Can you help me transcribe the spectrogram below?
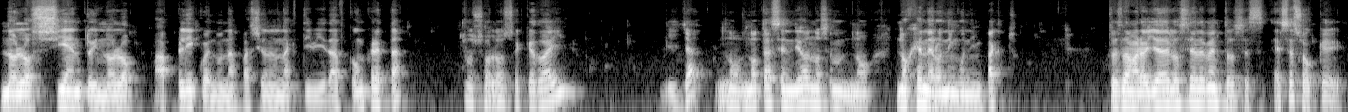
no lo siento y no lo aplico en una pasión, en una actividad concreta, pues solo se quedó ahí y ya, no, no trascendió, no, no, no generó ningún impacto. Entonces, la maravilla de los elementos es, es eso, que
